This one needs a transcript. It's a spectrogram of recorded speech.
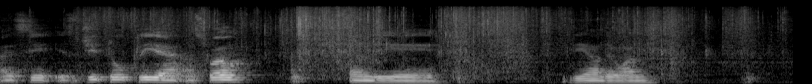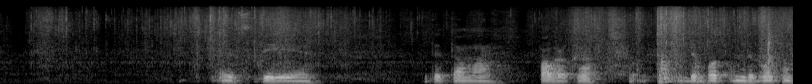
I see it's G2 clear as well and the the other one is the the Tama Powercraft the bot on the bottom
